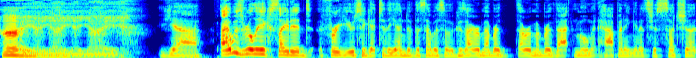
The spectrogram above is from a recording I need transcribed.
Ay, ay, ay, ay, ay. Yeah. I was really excited for you to get to the end of this episode because I remember I remember that moment happening and it's just such a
